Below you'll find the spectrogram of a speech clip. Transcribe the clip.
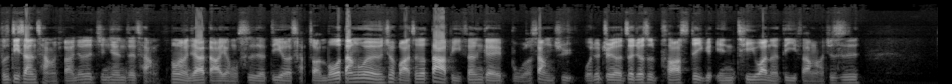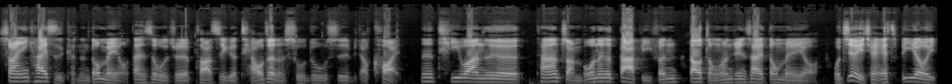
不是第三场，反正就是今天这场梦想家打勇士的第二场，转播单位呢就把这个大比分给补了上去。我就觉得这就是 Plus League in T1 的地方啊，就是虽然一开始可能都没有，但是我觉得 Plus League 调整的速度是比较快。那 T1 这个他转播那个大比分到总冠军赛都没有，我记得以前 SBO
